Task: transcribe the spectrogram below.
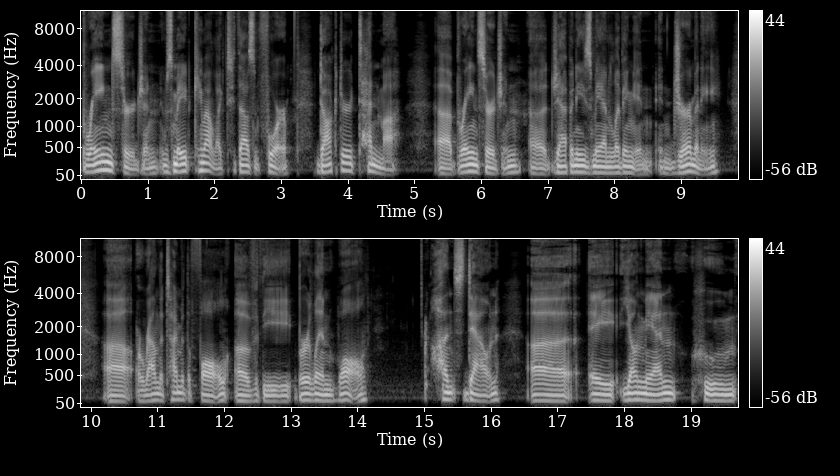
brain surgeon. It was made came out like 2004. Doctor Tenma, uh, brain surgeon, a Japanese man living in in Germany uh, around the time of the fall of the Berlin Wall, hunts down uh, a young man whom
